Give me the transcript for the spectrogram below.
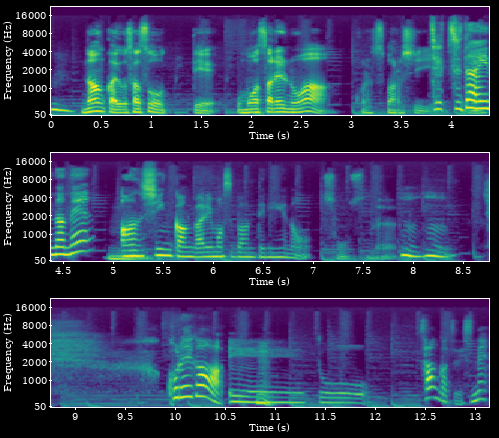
うん。なんか良さそうって思わされるのはこれは素晴らしい。絶大なね、うん。安心感がありますバンテリンへの。そうですね。うんうん、これがえーっと、3月ですね、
